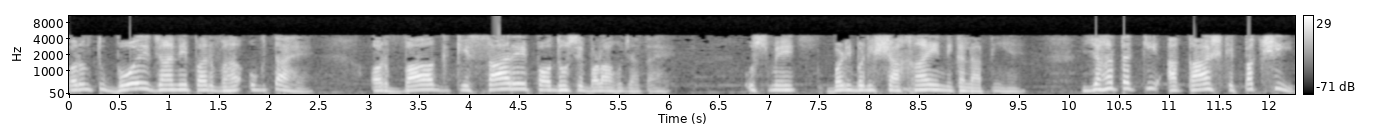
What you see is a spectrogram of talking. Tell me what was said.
परंतु बोए जाने पर वह उगता है और बाग के सारे पौधों से बड़ा हो जाता है। उसमें बड़ी बड़ी शाखाएँ निकल आती हैं। यहाँ तक कि आकाश के पक्षी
